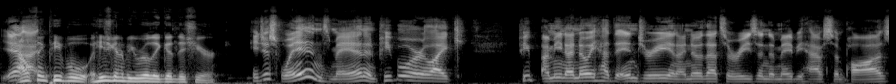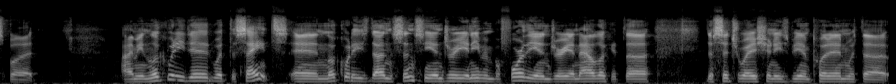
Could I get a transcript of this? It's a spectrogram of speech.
Yeah, I don't think people. He's going to be really good this year. He just wins, man. And people are like, people. I mean, I know he had the injury, and I know that's a reason to maybe have some pause. But I mean, look what he did with the Saints, and look what he's done since the injury, and even before the injury. And now look at the the situation he's being put in with the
